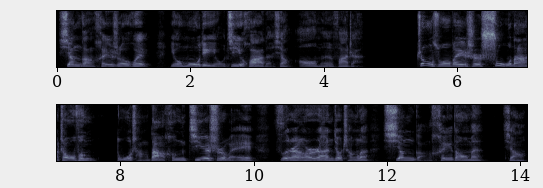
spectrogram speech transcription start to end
香港黑社会有目的、有计划地向澳门发展，正所谓是树大招风，赌场大亨揭世伟自然而然就成了香港黑道们想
